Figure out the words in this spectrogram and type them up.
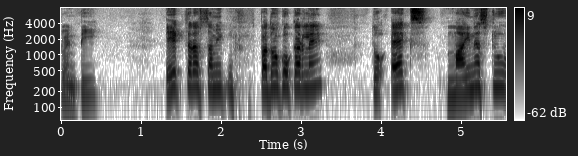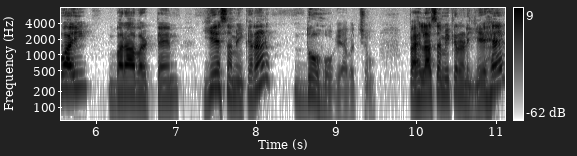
ट्वेंटी। एक तरफ़ समी पदों को कर लें तो x माइनस टू वाई बराबर टेन, ये समीकरण दो हो गया बच्चों। पहला समीकरण ये है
